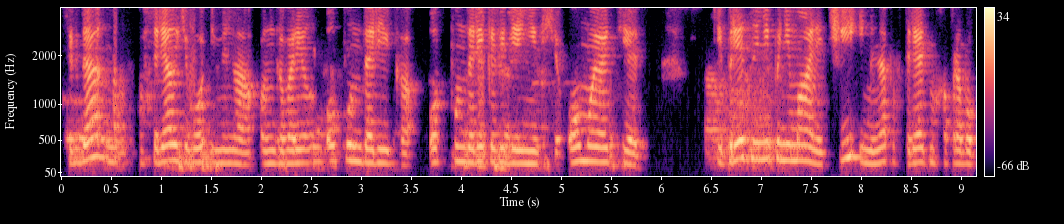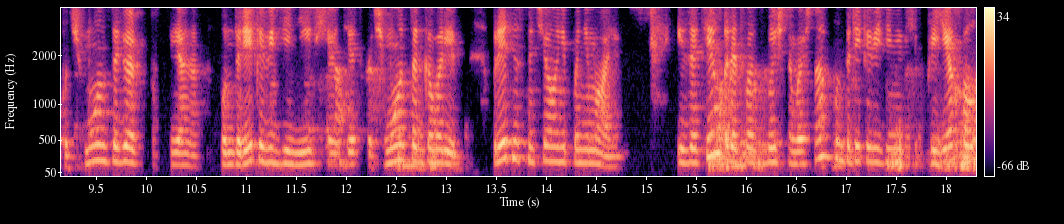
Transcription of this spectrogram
всегда повторял его имена. Он говорил «О Пундарика», «О Пундарика Видьянитхи», «О мой отец». И преданные не понимали, чьи имена повторяет Махапрабху, почему он зовет постоянно Пундарика Видьянитхи, отец, почему он так говорит. Преданные сначала не понимали. И затем этот возвышенный вайшнав Пундарика Видьянитхи приехал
